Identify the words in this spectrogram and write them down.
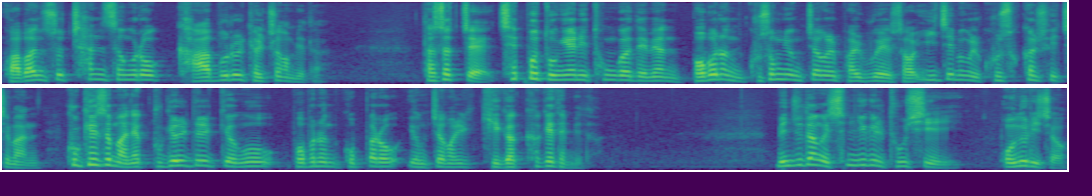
과반수 찬성으로 가부를 결정합니다. 다섯째 체포동의안이 통과되면 법원은 구속영장을 발부해서 이재명을 구속할 수 있지만 국회에서 만약 부결될 경우 법원은 곧바로 영장을 기각하게 됩니다. 민주당은 16일 2시 오늘이죠.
